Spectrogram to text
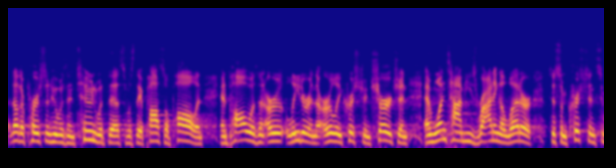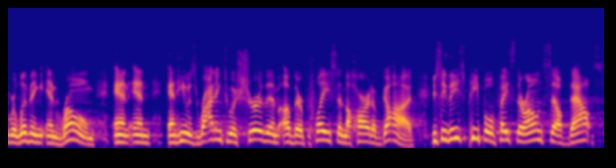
Another person who was in tune with this was the Apostle Paul. And, and Paul was a early, leader in the early Christian church. And, and one time he's writing a letter to some Christians who were living in Rome. And, and, and he was writing to assure them of their place in the heart of God. You see, these people face their own self doubts.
